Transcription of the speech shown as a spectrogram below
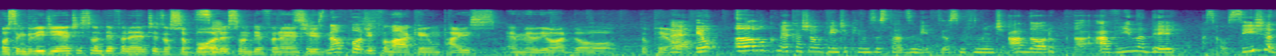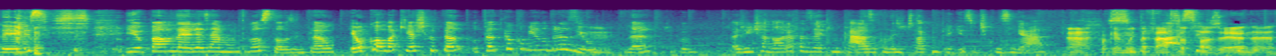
Os ingredientes são diferentes, os sabores Sim. são diferentes. Sim. Não pode falar que um país é melhor do, do que o é, outro. Eu amo comer cachorro quente aqui nos Estados Unidos. Eu simplesmente adoro a, a vina dele, a salsicha deles e o pão deles é muito gostoso. Então, eu como aqui acho que o tanto, o tanto que eu comia no Brasil, hum. né? Tipo, a gente adora fazer aqui em casa quando a gente tá com preguiça de cozinhar. É, porque é muito fácil, fácil fazer, né?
